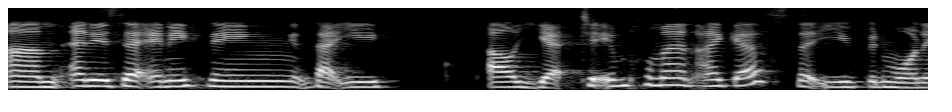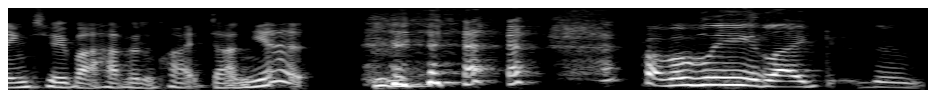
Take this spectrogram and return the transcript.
Um, and is there anything that you are yet to implement, I guess, that you've been wanting to but haven't quite done yet? Probably like the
